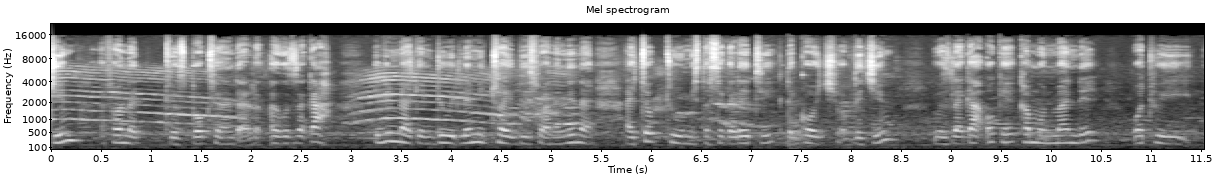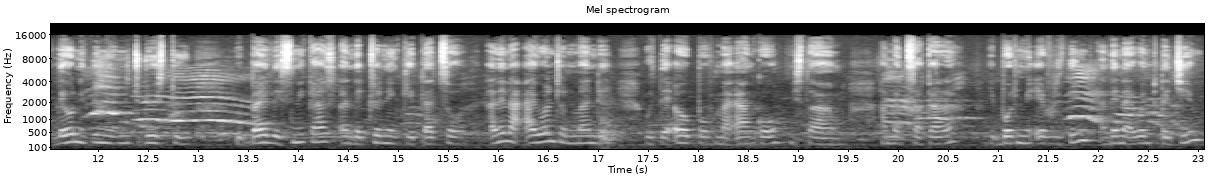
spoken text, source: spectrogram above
gym, I found that it was boxing. And I, I was like, ah, even I can do it, let me try this one. And then I, I talked to Mr. Sekeleti, the coach of the gym. He was like, ah, okay, come on Monday. What we, the only thing you need to do is to buy the sneakers and the training kit, that's all. And then I, I went on Monday with the help of my uncle, Mr. Ahmed Sakara. He bought me everything. And then I went to the gym.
